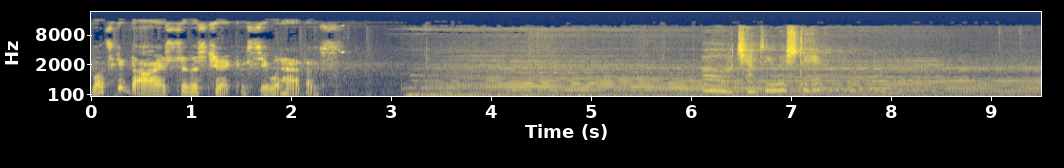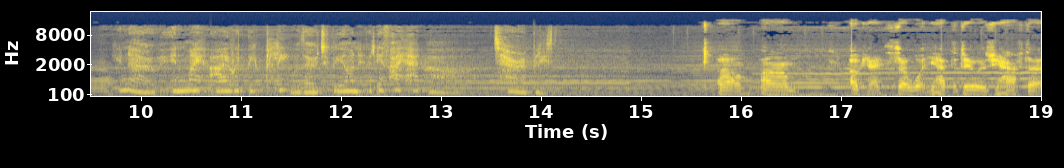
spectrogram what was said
Let's give the eyes to this chick and see what happens. Oh, chap, do you wish to hear? You know, in my eye would be pleased, though, to be honest, but if I had... Oh, terribly... Oh, um, Okay, so what you have to do is you have to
